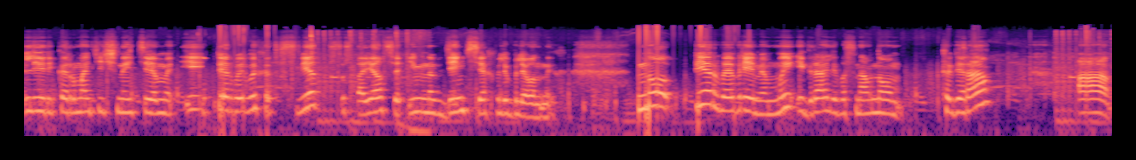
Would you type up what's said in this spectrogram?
лирика, романтичные темы. И первый выход в свет состоялся именно в День всех влюбленных. Но первое время мы играли в основном кавера, а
